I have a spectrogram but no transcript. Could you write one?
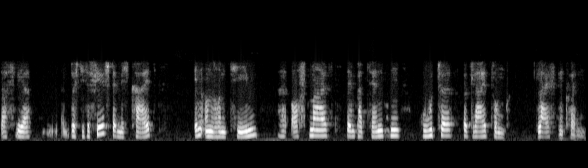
dass wir durch diese Vielstimmigkeit in unserem Team äh, oftmals den Patienten gute Begleitung leisten können.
